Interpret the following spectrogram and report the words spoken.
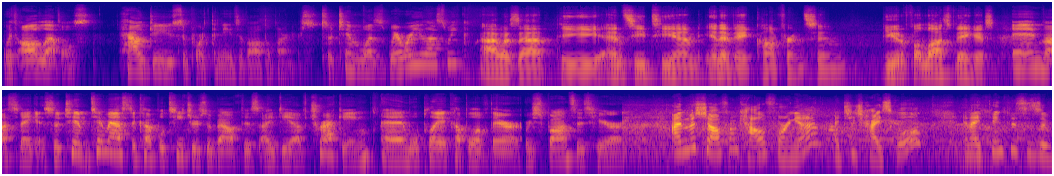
with all levels how do you support the needs of all the learners? So Tim was where were you last week? I was at the NCTM Innovate conference in beautiful Las Vegas. in Las Vegas. So Tim Tim asked a couple teachers about this idea of tracking, and we'll play a couple of their responses here. I'm Michelle from California. I teach high school, and I think this is a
